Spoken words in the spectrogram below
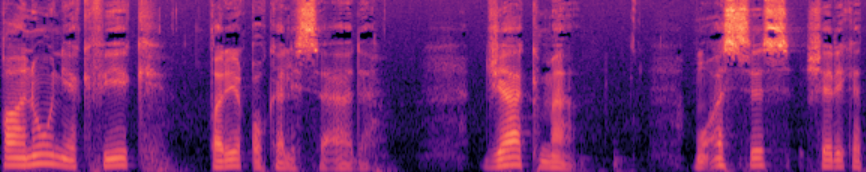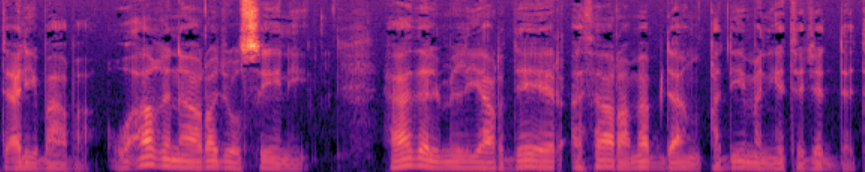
قانون يكفيك طريقك للسعادة. جاك ما مؤسس شركة علي بابا وأغنى رجل صيني. هذا الملياردير أثار مبدأ قديما يتجدد.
